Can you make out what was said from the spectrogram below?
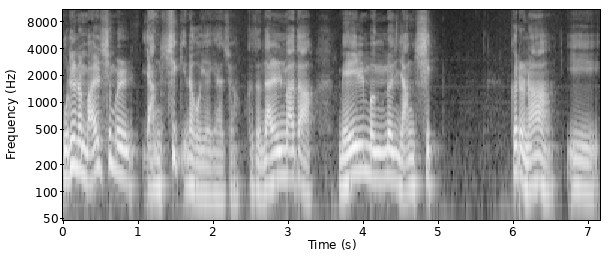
우리는 말씀을 양식이라고 얘기하죠. 그래서 날마다 매일 먹는 양식. 그러나 이,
